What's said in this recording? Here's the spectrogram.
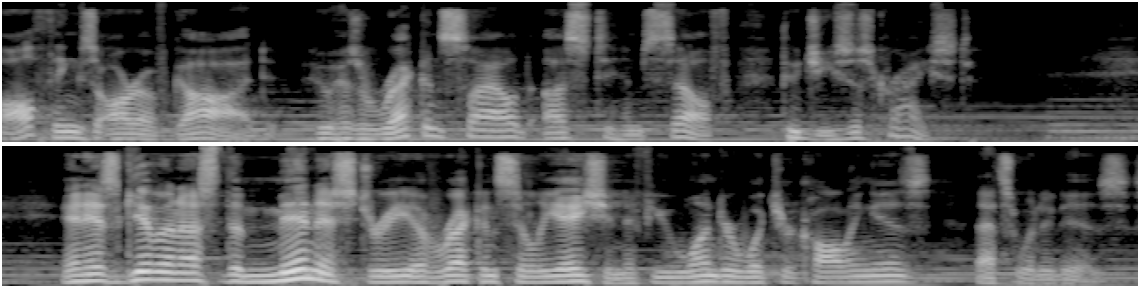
all things are of God, who has reconciled us to himself through Jesus Christ and has given us the ministry of reconciliation. If you wonder what your calling is, that's what it is.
